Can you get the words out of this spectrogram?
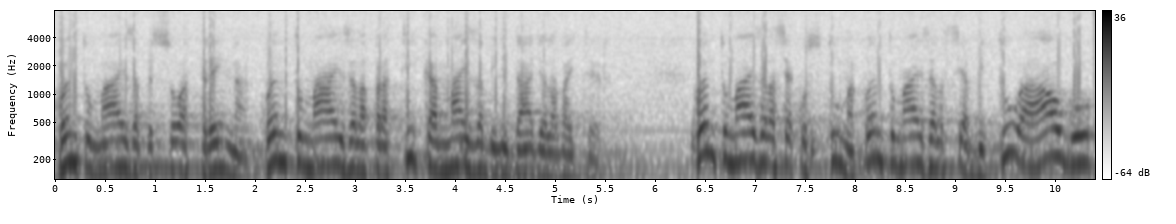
quanto mais a pessoa treina, quanto mais ela pratica, mais habilidade ela vai ter. Quanto mais ela se acostuma, quanto mais ela se habitua a algo,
